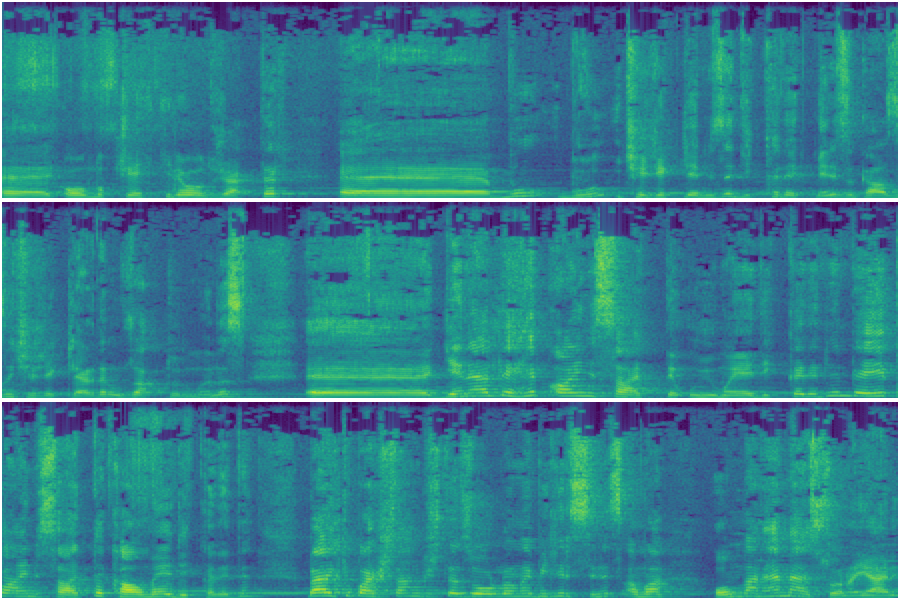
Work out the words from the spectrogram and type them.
e, oldukça etkili olacaktır. Ee, bu, bu içeceklerinize dikkat etmeniz, gazlı içeceklerden uzak durmanız. Genelde hep aynı saatte uyumaya dikkat edin ve hep aynı saatte kalmaya dikkat edin. Belki başlangıçta zorlanabilirsiniz ama ondan hemen sonra yani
